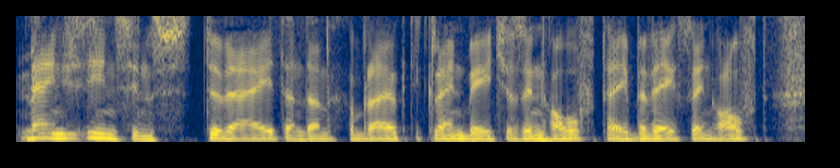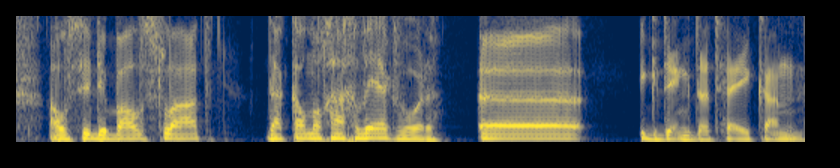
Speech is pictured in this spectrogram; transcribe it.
mijn inziens te wijd... en dan gebruikt hij klein beetje zijn hoofd. Hij beweegt zijn hoofd als hij die bal slaat. Daar kan nog aan gewerkt worden. Uh, ik denk dat hij kan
